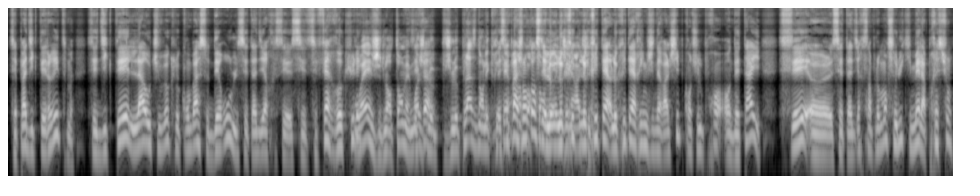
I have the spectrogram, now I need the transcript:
C'est pas dicter le rythme, c'est dicter là où tu veux que le combat se déroule, c'est-à-dire c'est faire reculer. Ouais, je l'entends, mais moi je le, je le place dans les critères. c'est pas j'entends, c'est le, critère, le critère ring generalship quand tu le prends en détail, c'est euh, c'est-à-dire simplement celui qui met la pression.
